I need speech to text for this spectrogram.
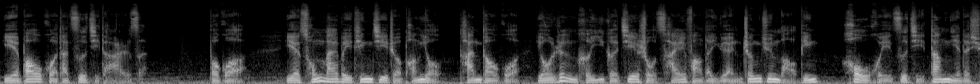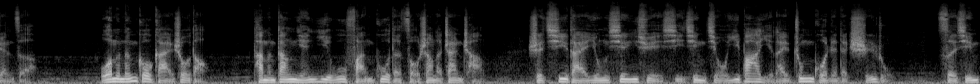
也包括他自己的儿子。不过，也从来未听记者朋友谈到过有任何一个接受采访的远征军老兵后悔自己当年的选择。我们能够感受到，他们当年义无反顾地走上了战场，是期待用鲜血洗净九一八以来中国人的耻辱。此心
